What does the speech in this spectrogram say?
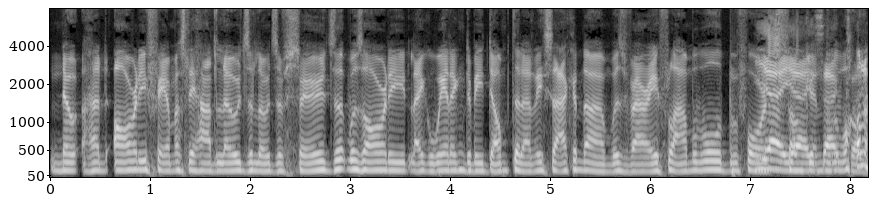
no had already famously had loads and loads of sewage that was already like waiting to be dumped at any second now and was very flammable before Yeah, it sunk yeah, into the water.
